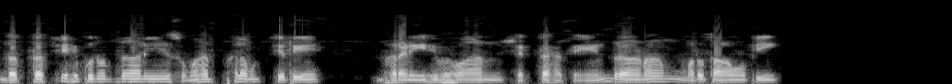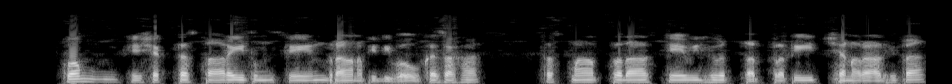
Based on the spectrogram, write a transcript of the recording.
दत्तस्य हि पुनर्दाने सुमहत्फलमुच्यते। भरणे हि भवान् शक्तः सेन्द्राणाम् मरुतामपि। त्वम् हि शक्तस्तारयितुम् सेन्द्रानपि दिवौकसः तस्मात् प्रदास्ये विधिवत्तत्प्रतीच्छ नराधिप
